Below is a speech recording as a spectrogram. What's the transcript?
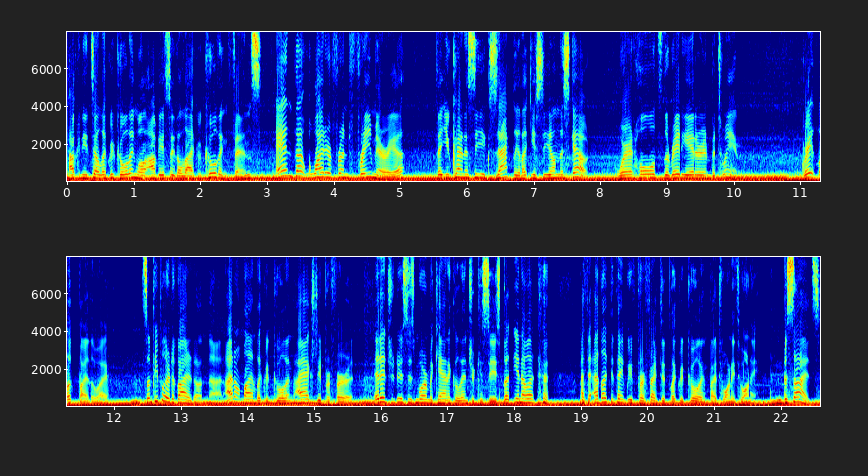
How can you tell liquid cooling? Well, obviously the lack of cooling fins, and that wider front frame area that you kind of see exactly like you see on the Scout, where it holds the radiator in between. Great look, by the way. Some people are divided on that. I don't mind liquid cooling. I actually prefer it. It introduces more mechanical intricacies, but you know what? I I'd like to think we've perfected liquid cooling by 2020. Besides,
